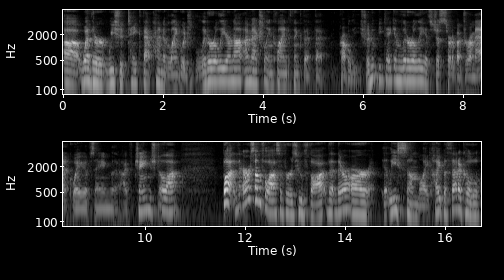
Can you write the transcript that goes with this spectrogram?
uh, whether we should take that kind of language literally or not. I'm actually inclined to think that that probably shouldn't be taken literally. It's just sort of a dramatic way of saying that I've changed a lot. But there are some philosophers who've thought that there are at least some like hypothetical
